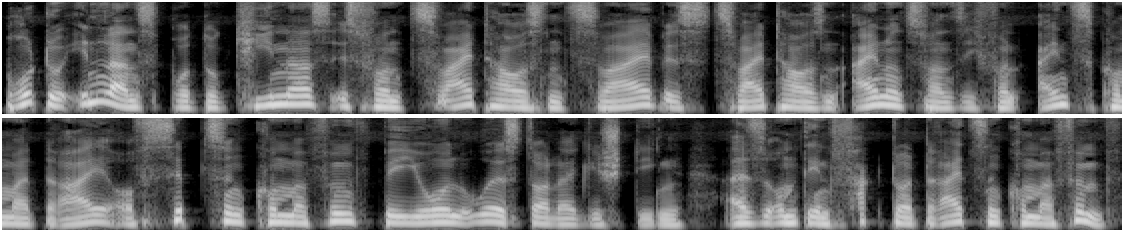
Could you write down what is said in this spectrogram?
Bruttoinlandsprodukt Chinas ist von 2002 bis 2021 von 1,3 auf 17,5 Billionen US-Dollar gestiegen, also um den Faktor 13,5.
